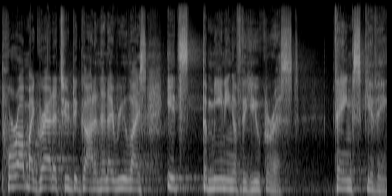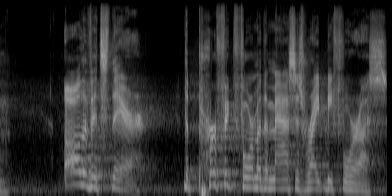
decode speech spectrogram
pour out my gratitude to God. And then I realized it's the meaning of the Eucharist Thanksgiving. All of it's there. The perfect form of the Mass is right before us.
